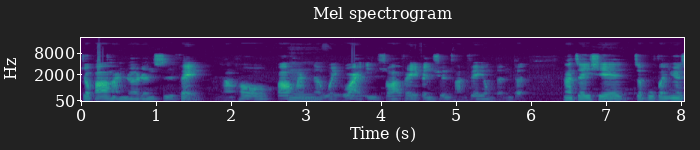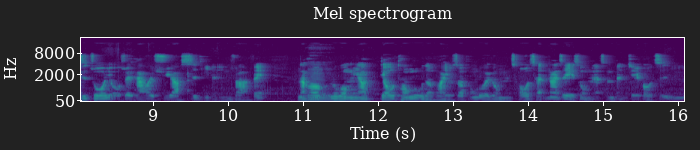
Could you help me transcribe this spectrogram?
就包含了人事费，然后包含了委外印刷费跟宣传费用等等。那这一些这部分因为是桌游，所以它会需要实体的印刷费。然后如果我们要丢通路的话，有时候通路会跟我们抽成，那这也是我们的成本结构之一。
